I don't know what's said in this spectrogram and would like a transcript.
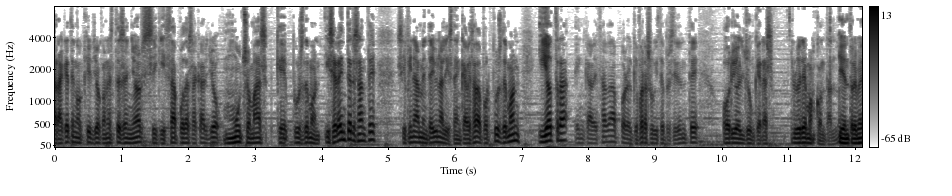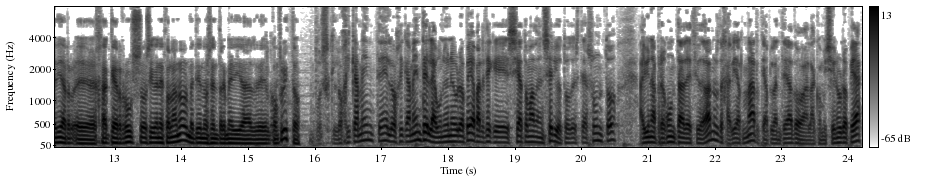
¿para qué tengo que ir yo con este señor si quizá pueda sacar yo mucho más que Puigdemont? Y será interesante si finalmente hay una lista encabezada por Puigdemont y otra encabezada por el que fuera su vicepresidente, Oriol Junqueras. Lo iremos contando. Y entre medias, eh, hackers rusos y venezolanos metiéndose entre medias del conflicto. Pues lógicamente, lógicamente, la Unión Europea parece que se ha tomado en serio todo este asunto. Hay una pregunta de Ciudadanos, de Javier Nart, que ha planteado a la Comisión Europea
